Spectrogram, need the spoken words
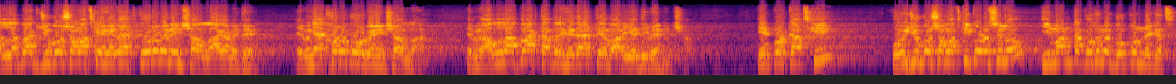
আল্লাহ পাক যুব সমাজকে হেদায়েত করবেন ইনশাআল্লাহ আগামীতে, এবং এখনও করবেন ইনশাল্লাহ এবং আল্লাহ পাক তাদের হেদায়েতকে বাড়িয়ে দিবেন ইনশাআল্লাহ। এরপর কাজ কি? ওই যুব সমাজ কি করেছিল? ইমানটা প্রথমে গোপন রেখেছে।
